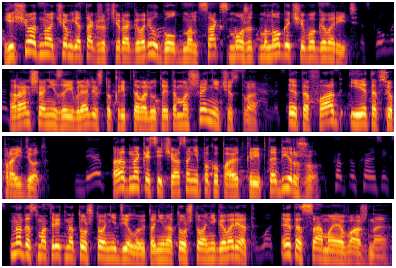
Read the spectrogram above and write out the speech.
Еще одно, о чем я также вчера говорил, Goldman Sachs может много чего говорить. Раньше они заявляли, что криптовалюта — это мошенничество, это фад, и это все пройдет. Однако сейчас они покупают криптобиржу. Надо смотреть на то, что они делают, а не на то, что они говорят. Это самое важное.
